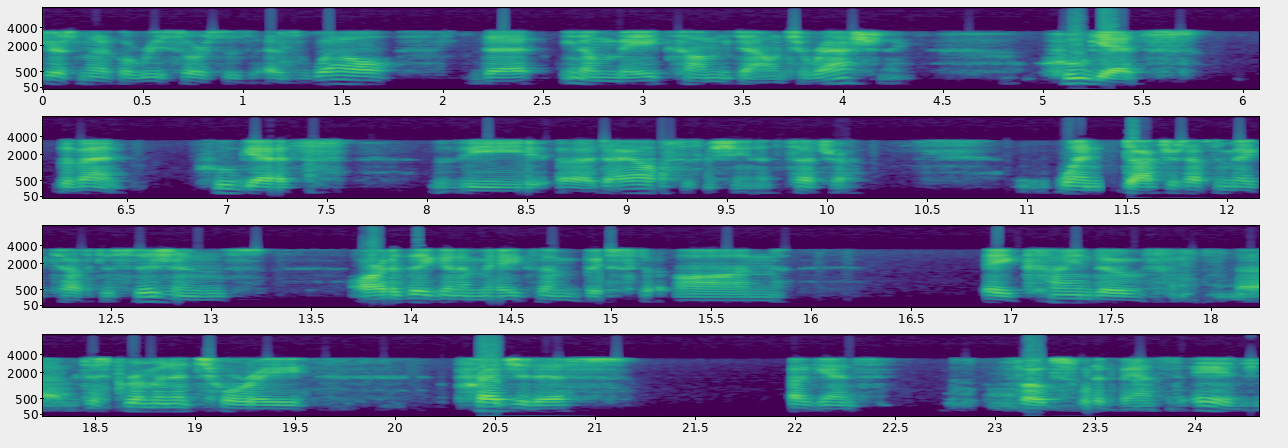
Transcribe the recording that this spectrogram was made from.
scarce medical resources as well that you know may come down to rationing. Who gets the vent? Who gets the uh, dialysis machine, etc. When doctors have to make tough decisions, are they going to make them based on a kind of uh, discriminatory prejudice against folks with advanced age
